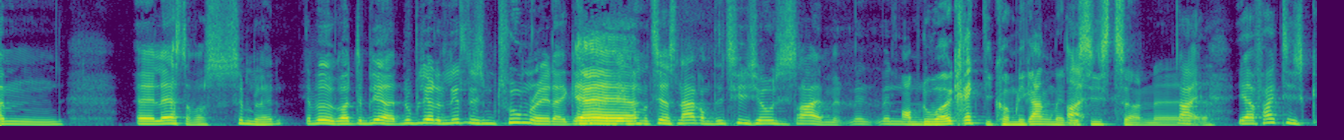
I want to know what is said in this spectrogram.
Um, uh, Last of Us, simpelthen. Jeg ved jo godt, det bliver, nu bliver det lidt ligesom Tomb Raider igen, Ja, ja, at jeg ja. kommer til at snakke om det 10 shows i streg, men, men, men Om du var ikke rigtig kommet i gang med Nej. det sidste sådan... Øh, Nej, jeg er faktisk,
